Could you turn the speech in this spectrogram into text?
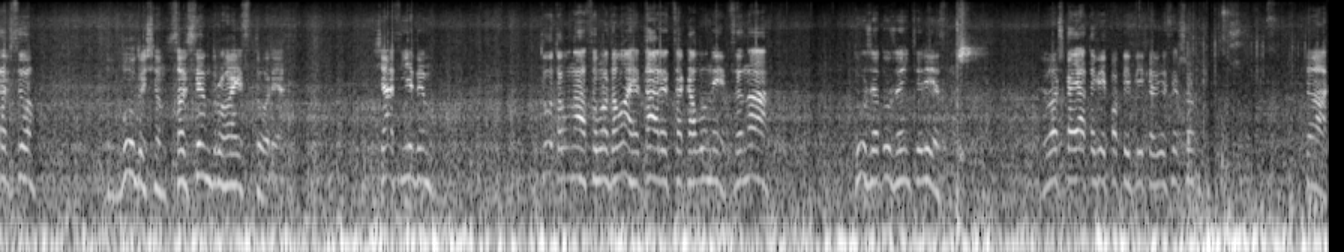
це все в будущем совсем другая история. Сейчас їдемо. Тут у нас у водолаги тариться кавуни. Ціна дуже-дуже інтересна. Льошка, я тобі попіпікав, якщо що. Так.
